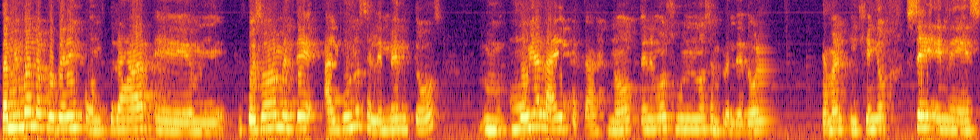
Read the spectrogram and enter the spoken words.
También van a poder encontrar, em, pues obviamente, algunos elementos mm, muy a la época, ¿no? Tenemos unos emprendedores llaman Ingenio CNS,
